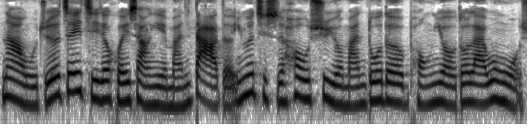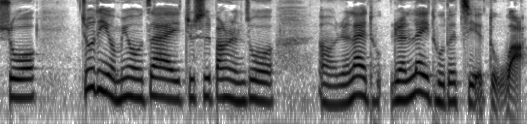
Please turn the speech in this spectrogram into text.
那我觉得这一集的回响也蛮大的，因为其实后续有蛮多的朋友都来问我说，Judy 有没有在就是帮人做嗯人类图人类图的解读啊？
